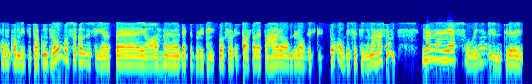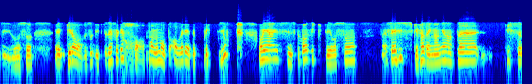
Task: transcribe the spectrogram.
som, kom litt ut av kontroll. Og så kan du si at eh, ja, eh, dette burde du tenkt på før de starta dette her, og han burde aldri skutt og alle disse tingene her sånn. Men jeg så ingen grunn til i det intervjuet å grave så dypt i det, for det har på mange måter allerede blitt gjort. Og jeg syns det var viktig også For jeg husker fra den gangen at disse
